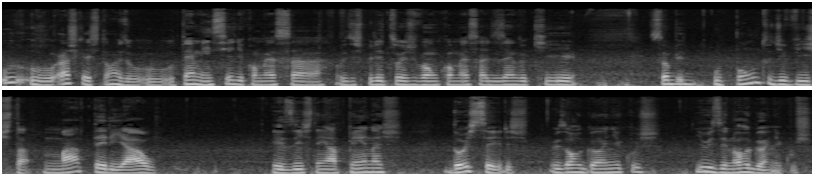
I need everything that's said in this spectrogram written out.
o, o, as questões, o, o tema em si, ele começa, os espíritos vão começar dizendo que, sob o ponto de vista material, existem apenas dois seres, os orgânicos e os inorgânicos.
